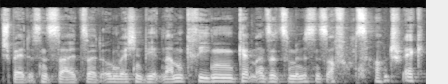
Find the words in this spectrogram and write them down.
Spätestens seit, seit irgendwelchen Vietnamkriegen kennt man sie zumindest auch vom Soundtrack.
